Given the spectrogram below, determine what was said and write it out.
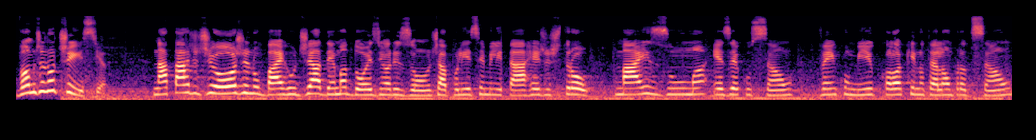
Vamos de notícia. Na tarde de hoje, no bairro Diadema 2, em Horizonte, a Polícia Militar registrou mais uma execução. Vem comigo, coloque no telão, produção.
